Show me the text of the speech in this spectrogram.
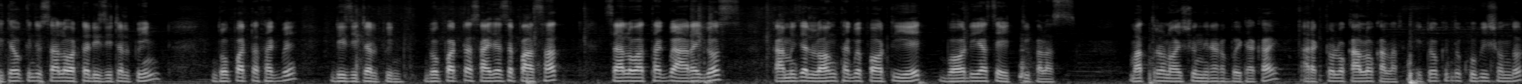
এটাও কিন্তু সালোয়ারটা ডিজিটাল পিন দোপাট্টা থাকবে ডিজিটাল পিন দোপাট্টা সাইজ আছে পাঁচ হাত, সালোয়ার থাকবে আড়াই গজ, কামিজের লং থাকবে ফর্টি এইট বডি আছে এইট্টি প্লাস মাত্র নয়শো নিরানব্বই টাকায়। আর একটা হলো কালো কালার এটাও কিন্তু খুবই সুন্দর।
